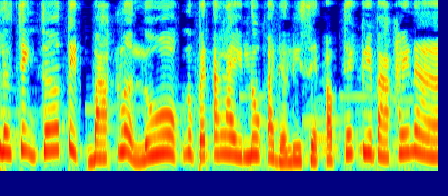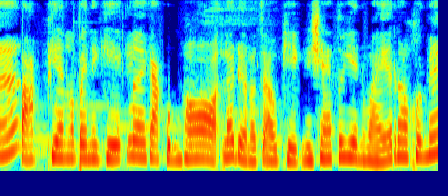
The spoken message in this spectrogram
แล้วจิงเจอร์ติดบั๊กเหรอลูก หนูเป็นอะไรลูก อะเดี๋ยวรีเซ็ตออบเจกต์ดีบั๊กให้นะ ปักเทียนลงไปในเค้กเลยค่ะคุณพ่อ แล้วเดี๋ยวเราจะเอาเค้กนี้แช่ตู้เย็นไว้รอคุณแม่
